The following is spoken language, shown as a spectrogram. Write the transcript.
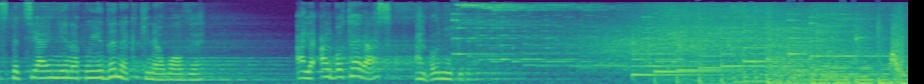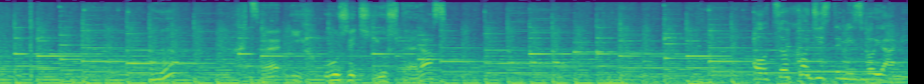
specjalnie na pojedynek finałowy. Ale albo teraz, albo nigdy. E? użyć już teraz? O co chodzi z tymi zwojami?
